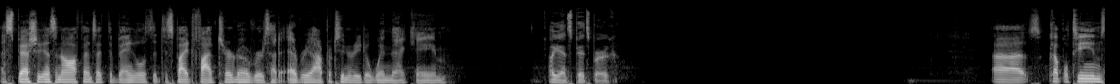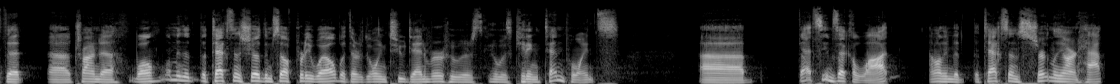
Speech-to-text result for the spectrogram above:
especially against an offense like the Bengals that, despite five turnovers, had every opportunity to win that game against Pittsburgh. Uh, a couple teams that uh, trying to well, I mean the, the, Texans showed themselves pretty well, but they're going to Denver, who is who was getting ten points. Uh, that seems like a lot. I don't think the Texans certainly aren't hap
